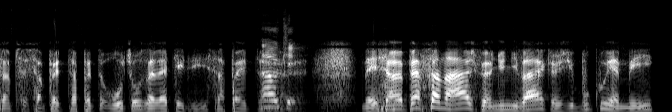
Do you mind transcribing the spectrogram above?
Ça, ça peut être, ça peut être autre chose à la télé. Ça peut être. Ah, euh, OK. mais c'est un personnage, puis un univers que j'ai beaucoup aimé,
